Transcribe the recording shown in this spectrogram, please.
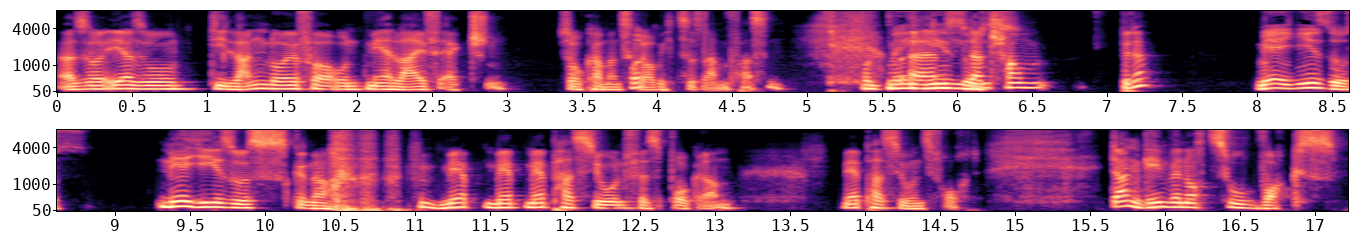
Also eher so die Langläufer und mehr Live-Action. So kann man es, glaube ich, zusammenfassen. Und mehr Ähm, Jesus. dann schauen, bitte? mehr Jesus. Mehr Jesus, genau. mehr, mehr, mehr Passion fürs Programm. Mehr Passionsfrucht. Dann gehen wir noch zu Vox.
